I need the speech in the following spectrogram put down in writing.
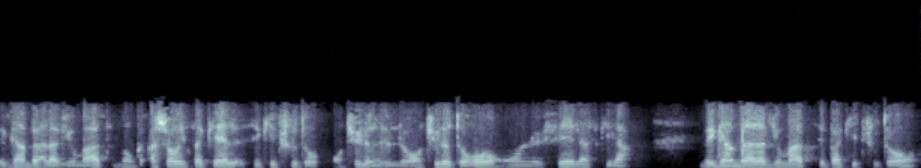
Vegam Be'alav Yumat, donc Ashor Isakel, c'est Kipchuto. On tue le, on le taureau, on le fait là ce qu'il a. Vegam Be'alav Yumat, c'est pas Kipchuto,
